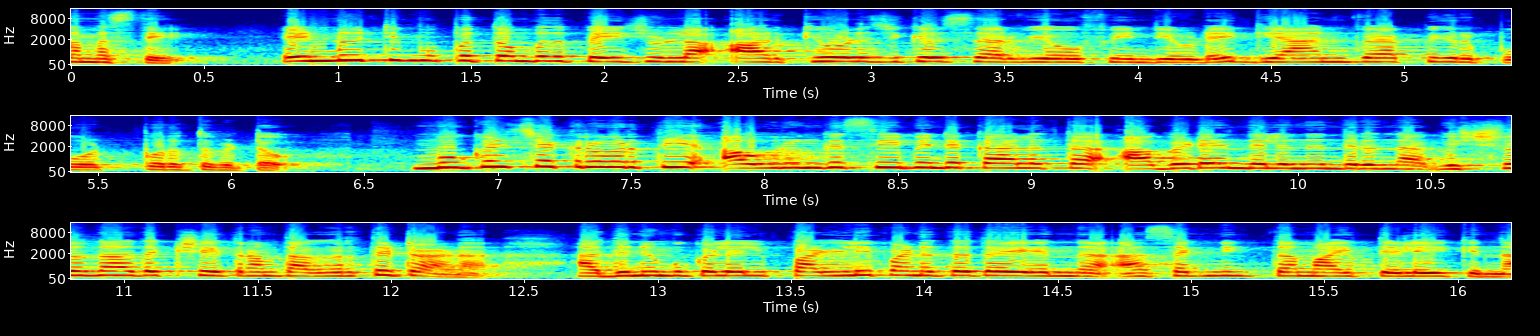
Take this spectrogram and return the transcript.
നമസ്തേ. എണ്ണൂറ്റി മുപ്പത്തി ഒമ്പത് പേജുള്ള ആർക്കിയോളജിക്കൽ സർവേ ഓഫ് ഇന്ത്യയുടെ ഗ്യാൻവാപ്പി റിപ്പോർട്ട് പുറത്തുവിട്ടു. മുഗൾ ചക്രവർത്തി ഔറംഗസീബിന്റെ കാലത്ത് അവിടെ നിലനിന്നിരുന്ന വിശ്വനാഥ ക്ഷേത്രം തകർത്തിട്ടാണ് അതിനു മുകളിൽ പള്ളി പണിതത് എന്ന് അസഗ്നിഗ്ധമായി തെളിയിക്കുന്ന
